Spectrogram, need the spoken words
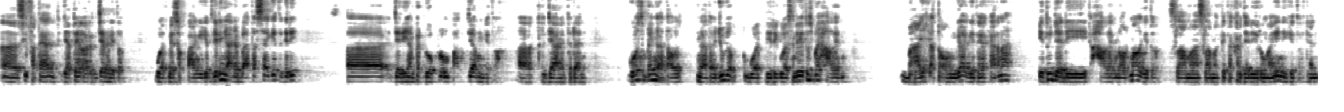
uh, sifatnya jatuhnya urgent gitu buat besok pagi gitu. Jadi nggak ada batasnya gitu. Jadi uh, jadi hampir 24 jam gitu uh, kerjaan itu dan gue sebenarnya nggak tahu nggak tahu juga buat diri gue sendiri itu sebenarnya hal yang baik atau enggak gitu ya karena itu jadi hal yang normal gitu selama selama kita kerja di rumah ini gitu dan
